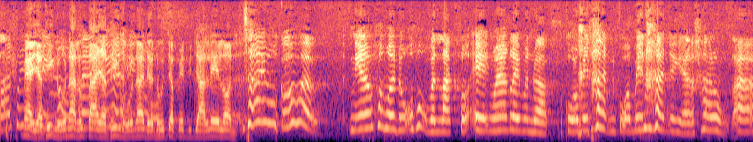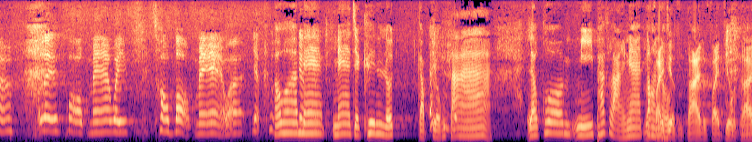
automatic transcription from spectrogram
ตาก็แม่อย่าทิ้งหนูนะหลวงตาอย่าทิ้งหนูนะ เดี๋ยวหนูจะเป็นวิญญาณเล่ร่อน ใช่หนูก็แบบ เนี่ยพอมาดูโอ้โหมันรักตัวเองมากเลยมันแบบกลัวไม่ทันกลัวไม่ทันอย่างเงี้ยค่ะหลวงตาก็เลยบอกแม่ไว้ชอบบอกแม่ว่าอย่าพิ่งเพราะว่าแม่แม่จะขึ้นรถกับหลวงตา แล้วก็มีพักหลังเนี่ยรตถอนไฟหนูเที่ยวสุดท้ายรถไฟเที่ยวสุดท้าย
